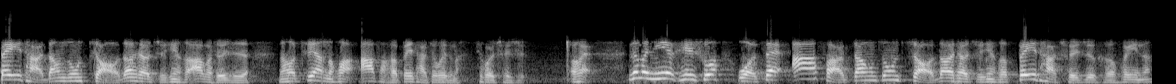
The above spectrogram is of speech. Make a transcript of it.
贝塔当中找到一条直线和阿尔法垂直，然后这样的话，阿尔法和贝塔就会怎么？就会垂直。OK。那么你也可以说我在阿尔法当中找到一条直线和贝塔垂直可不可以呢？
